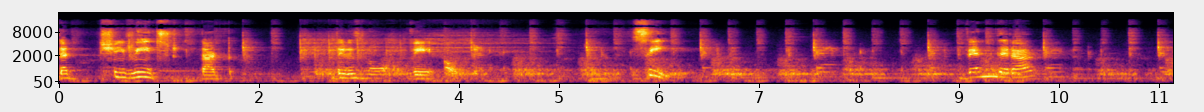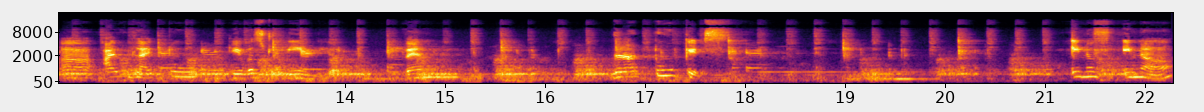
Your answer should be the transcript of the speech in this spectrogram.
that she reached that there is no way out. See, when there are, uh, I would like to give a story in here. When there are two kids in a in a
